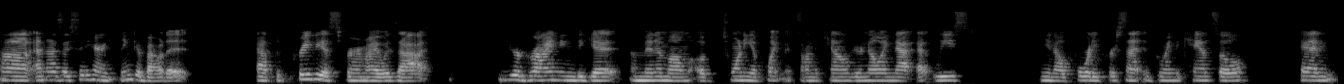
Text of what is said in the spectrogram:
Uh, and as i sit here and think about it at the previous firm i was at you're grinding to get a minimum of 20 appointments on the calendar knowing that at least you know 40% is going to cancel. And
